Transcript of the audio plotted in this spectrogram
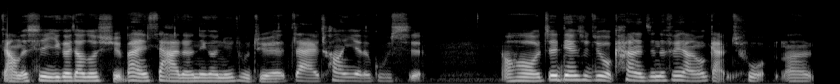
讲的是一个叫做许半夏的那个女主角在创业的故事。然后这电视剧我看了，真的非常有感触。嗯，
